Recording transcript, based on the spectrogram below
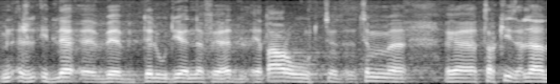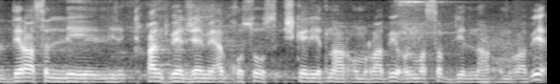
من أجل الادلاء بالدلو ديالنا في هذا الإطار وتم التركيز على الدراسة اللي قامت بها الجامعة بخصوص إشكالية نهر أم الربيع والمصب ديال نهر أم الربيع. آه،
